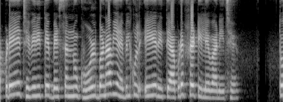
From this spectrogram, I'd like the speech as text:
આપણે જેવી રીતે બેસનનું ઘોળ બનાવીએ ને, બિલકુલ એ રીતે આપણે ફેટી લેવાની છે. તો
